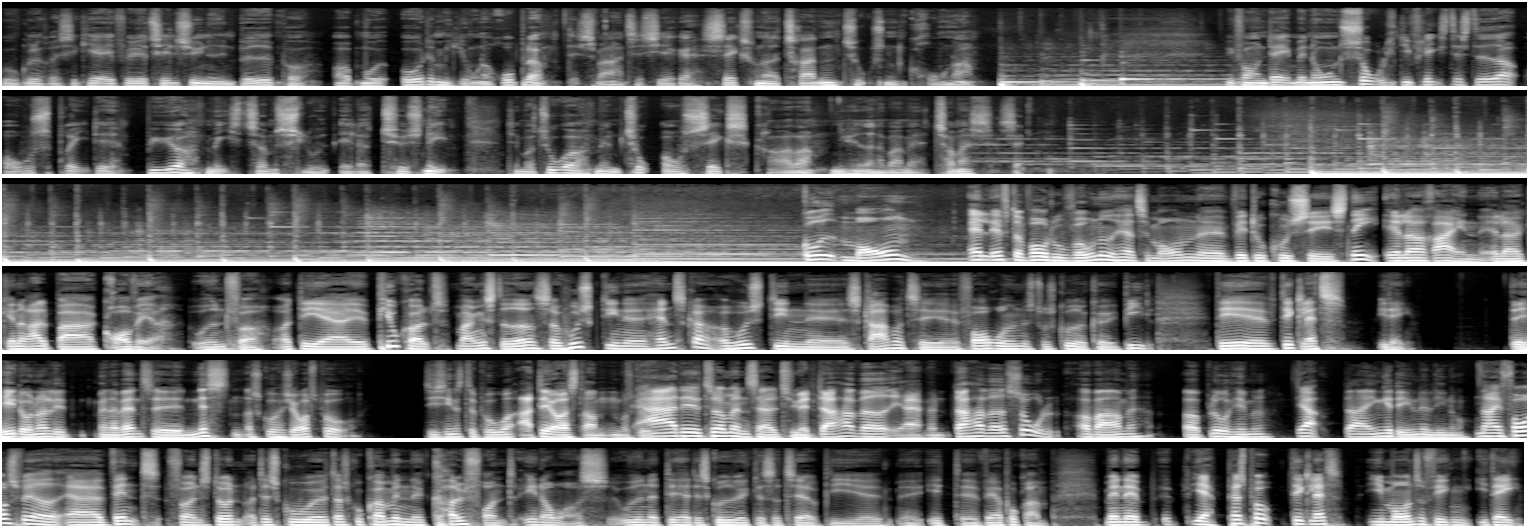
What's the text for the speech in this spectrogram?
Google risikerer ifølge tilsynet en bøde på op mod 8 millioner rubler. Det svarer til ca. 613.000 kroner. Vi får en dag med nogen sol de fleste steder og spredte byer, mest som slud eller tøsne. Temperaturer mellem 2 og 6 grader. Nyhederne var med Thomas Sand. God morgen. Alt efter hvor du vågnede her til morgen, øh, vil du kunne se sne eller regn, eller generelt bare gråvejr udenfor. Og det er øh, pivkoldt mange steder, så husk dine handsker og husk dine øh, skraber til forruden, hvis du skal ud og køre i bil. Det, øh, det er glat i dag. Det er helt underligt. Man er vant til næsten at skulle have shorts på de seneste par uger. Ah, det er også stramt måske. Ja, det er man særlig type. Men der har været, ja, men der har været sol og varme, og blå himmel. Ja. Der er ingen af delene lige nu. Nej, forårsværet er vendt for en stund, og det skulle, øh, der skulle komme en øh, koldfront ind over os, uden at det her det skulle udvikle sig til at blive øh, et øh, vejrprogram. Men øh, ja, pas på, det er glat i morgentrafikken i dag.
